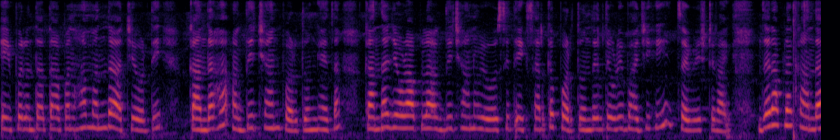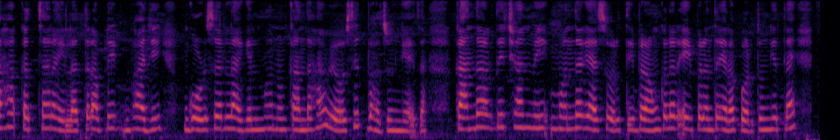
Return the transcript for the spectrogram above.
येईपर्यंत आता आपण हा मंद आचेवरती कांदा हा अगदी छान परतून घ्यायचा. कांदा जेवढा आपला अगदी छान व्यवस्थित एकसारखं परतून जाईल तेवढी भाजी ही चविष्ट लागेल. जर आपला कांदा हा कच्चा राहिला तर आपली भाजी गोडसर लागेल म्हणून कांदा हा व्यवस्थित भाजून घ्यायचा. कांदा अगदी छान मी मंद गॅसवरती ब्राऊन कलर येईपर्यंत याला परतून घेतला आहे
